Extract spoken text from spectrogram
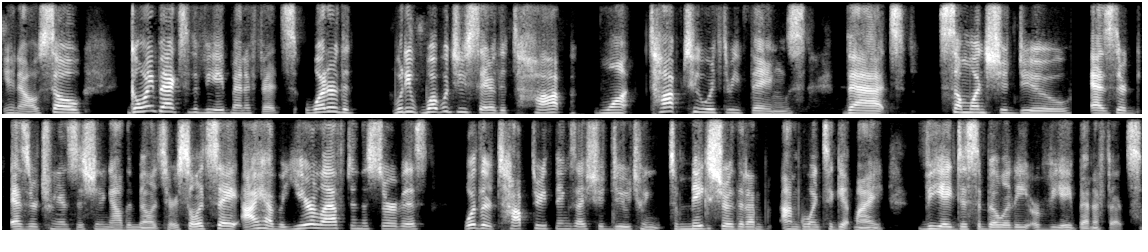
you know? So going back to the va benefits what are the what do you, what would you say are the top one top two or three things that someone should do as they're as they're transitioning out of the military. So let's say I have a year left in the service. What are the top three things I should do to to make sure that I'm I'm going to get my VA disability or VA benefits?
